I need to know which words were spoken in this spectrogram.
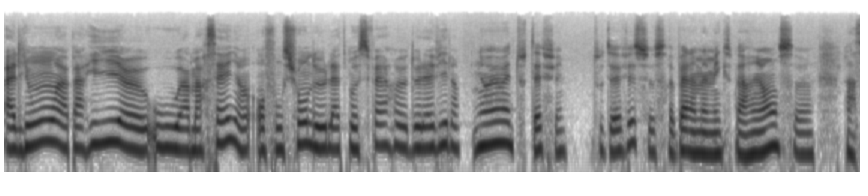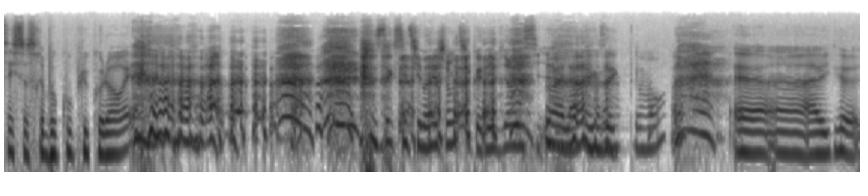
à Lyon, à Paris euh, ou à Marseille, hein, en fonction de l'atmosphère de la ville. Oui, ouais, tout à fait. Tout à fait, ce ne serait pas la même expérience. Marseille, ce serait beaucoup plus coloré. je sais que c'est une région que tu connais bien aussi. Voilà, exactement. Euh, avec euh,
